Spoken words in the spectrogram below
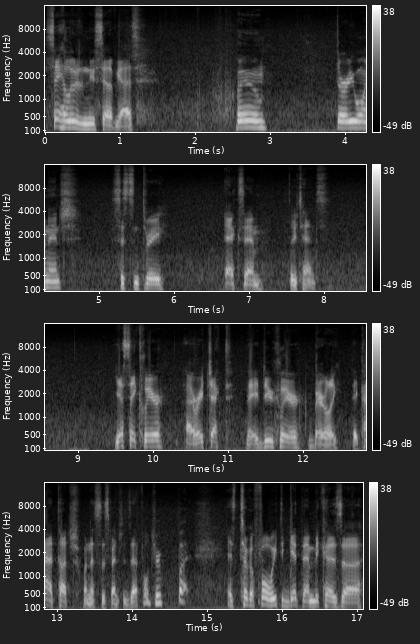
Say hello to the new setup, guys. Boom. 31 inch System 3 XM 310s. Yes, they clear. I already checked. They do clear, barely. They kind of touch when the suspension's at full droop, but it took a full week to get them because uh,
